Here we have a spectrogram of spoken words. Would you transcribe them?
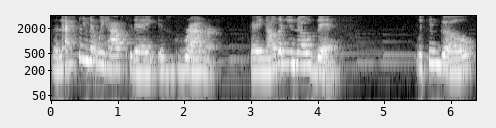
the next thing that we have today is grammar. Okay, now that you know this, we can go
